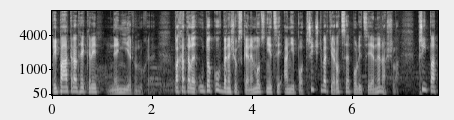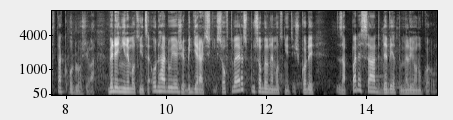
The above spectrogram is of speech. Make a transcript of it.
Vypátrat hackery není jednoduché. Pachatele útoku v Benešovské nemocnici ani po tři čtvrtě roce policie nenašla. Případ tak odložila. Vedení nemocnice odhaduje, že vyděračský software způsobil nemocnici škody za 59 milionů korun.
